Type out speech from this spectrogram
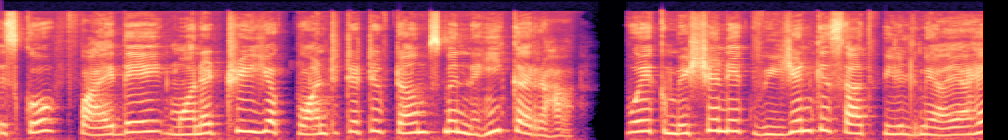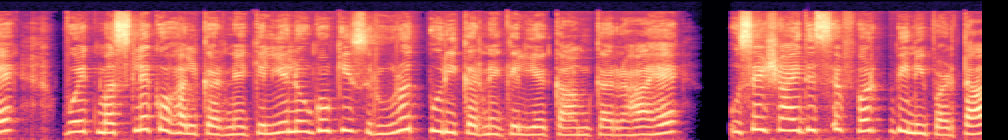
इसको फ़ायदे मॉनेटरी या क्वांटिटेटिव टर्म्स में नहीं कर रहा। वो एक मिशन एक विजन के साथ फ़ील्ड में आया है। वो एक मसले को हल करने के लिए, लोगों की ज़रूरत पूरी करने के लिए काम कर रहा है। उसे शायद इससे फ़र्क भी नहीं पड़ता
